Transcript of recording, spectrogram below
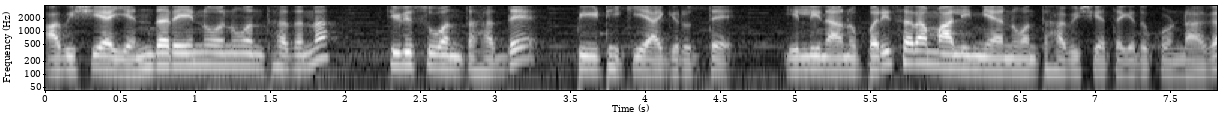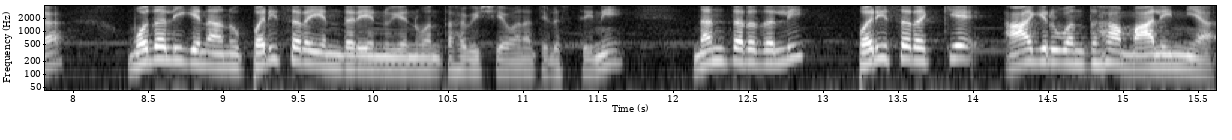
ಆ ವಿಷಯ ಎಂದರೇನು ಅನ್ನುವಂಥದ್ದನ್ನು ತಿಳಿಸುವಂತಹದ್ದೇ ಪೀಠಿಕೆಯಾಗಿರುತ್ತೆ. ಇಲ್ಲಿ ನಾನು ಪರಿಸರ ಮಾಲಿನ್ಯ ಅನ್ನುವಂತಹ ವಿಷಯ ತೆಗೆದುಕೊಂಡಾಗ ಮೊದಲಿಗೆ ನಾನು ಪರಿಸರ ಎಂದರೇನು ಎನ್ನುವಂತಹ ವಿಷಯವನ್ನು ತಿಳಿಸ್ತೀನಿ. ನಂತರದಲ್ಲಿ ಪರಿಸರಕ್ಕೆ ಆಗಿರುವಂತಹ ಮಾಲಿನ್ಯ.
